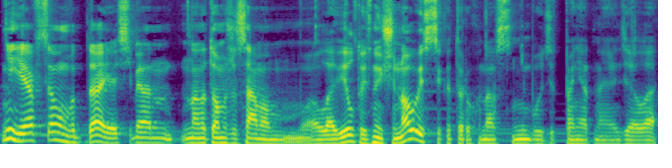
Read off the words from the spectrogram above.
Не, я в целом, вот да, я себя на, на том же самом э, ловил, то есть, ну, еще новости, которых у нас не будет, понятное дело,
